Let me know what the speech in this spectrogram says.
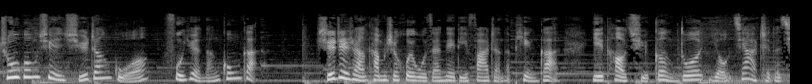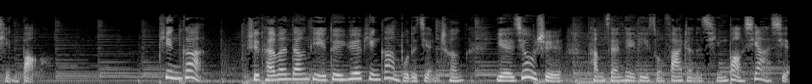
朱公训、徐章国赴越南公干，实质上他们是会晤在内地发展的聘干，以套取更多有价值的情报。聘干是台湾当地对约聘干部的简称，也就是他们在内地所发展的情报下线。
